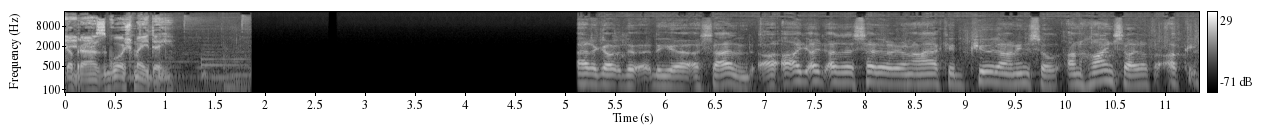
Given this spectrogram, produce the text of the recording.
Dobra, zgłoś Mayday. I had to go to the, the uh, assailant. I, I, as I said earlier, on, I acted purely on insult. On hindsight, I, I could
